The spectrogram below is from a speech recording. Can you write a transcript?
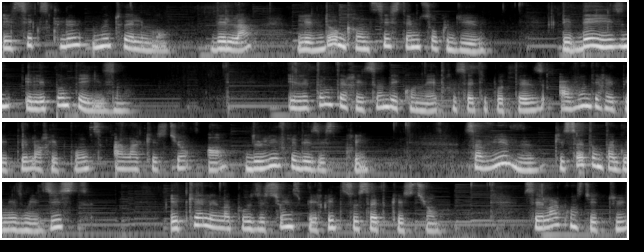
et s'excluent mutuellement. De là, les deux grands systèmes sur Dieu, le déisme et le panthéisme. Il est intéressant de connaître cette hypothèse avant de répéter la réponse à la question 1 du livre des esprits. Saviez-vous que cet antagonisme existe et quelle est la position spirite sur cette question? Cela constitue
